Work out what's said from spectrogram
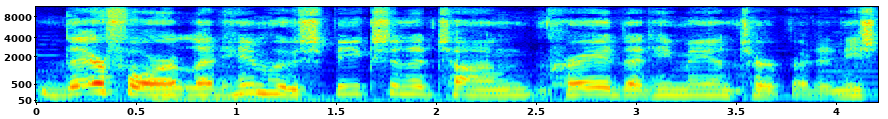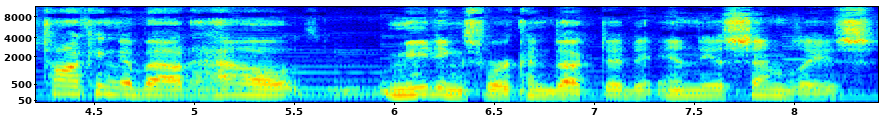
Therefore, let him who speaks in a tongue pray that he may interpret. And he's talking about how meetings were conducted in the assemblies.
